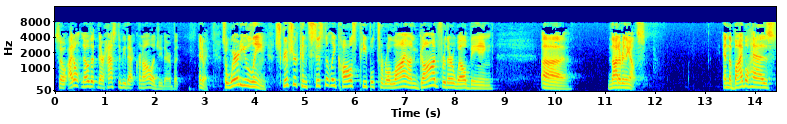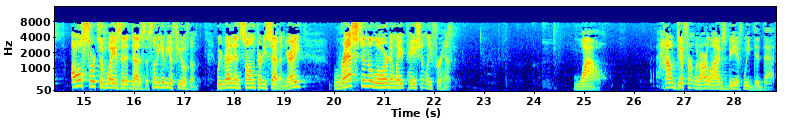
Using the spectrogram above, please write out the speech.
So I don't know that there has to be that chronology there, but Anyway, so where do you lean? Scripture consistently calls people to rely on God for their well being, uh, not everything else. And the Bible has all sorts of ways that it does this. Let me give you a few of them. We read it in Psalm 37. You ready? Rest in the Lord and wait patiently for Him. Wow. How different would our lives be if we did that?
